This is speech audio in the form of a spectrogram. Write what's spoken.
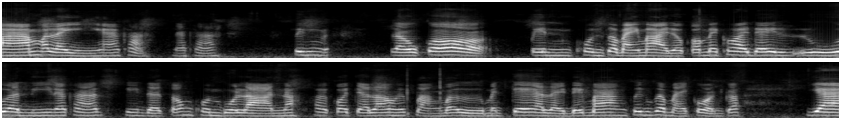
ม้ามอะไรอย่างเงี้ยค่ะนะคะ ซึ่งเราก็เป็นคนสมัยใหม่เราก็ไม่ค่อยได้รู้อันนี้นะคะเพียงแต่ต้องคนโบราณนะเขาก็จะเล่าให้ฟังว่าเออมันแก้อะไรได้บ้าง ซึ่งสมัยก่อนก็ยา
